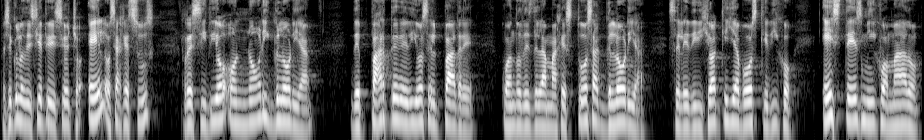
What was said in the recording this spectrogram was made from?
Versículos 17 y 18. Él, o sea Jesús, recibió honor y gloria de parte de Dios el Padre cuando desde la majestuosa gloria se le dirigió aquella voz que dijo, este es mi Hijo amado,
